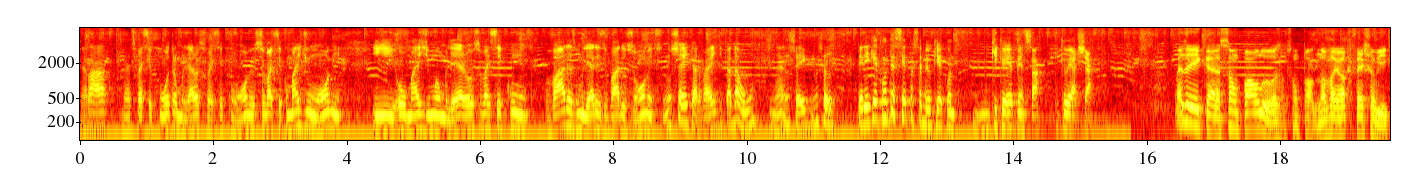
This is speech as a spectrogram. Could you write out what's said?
Sei lá, né? Se vai ser com outra mulher, ou se vai ser com um homem, ou se vai ser com mais de um homem e, ou mais de uma mulher, ou se vai ser com várias mulheres e vários homens. Não sei, cara, vai de cada um, né? Não sei, não sei. Teria que acontecer para saber o que, o que, que eu ia pensar, o que, que eu ia achar. Mas aí, cara, São Paulo, São Paulo, Nova York Fashion Week.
